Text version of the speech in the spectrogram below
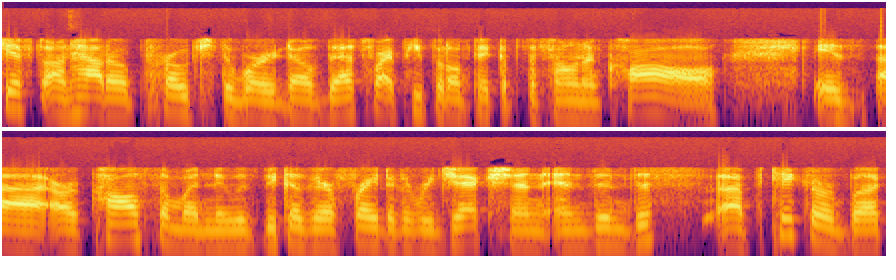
shift on how to approach the word no. That's why people don't pick up the phone and call is uh, or call someone new is because they're afraid of the rejection. And then this uh, particular book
